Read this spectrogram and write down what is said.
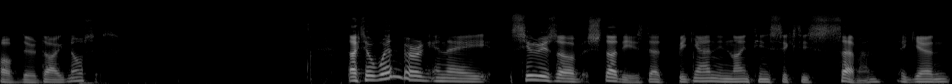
of their diagnosis. Dr. Wennberg, in a series of studies that began in 1967, again,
